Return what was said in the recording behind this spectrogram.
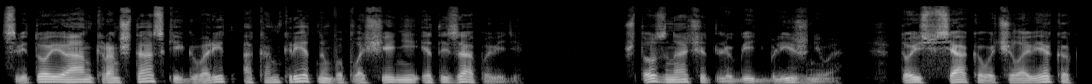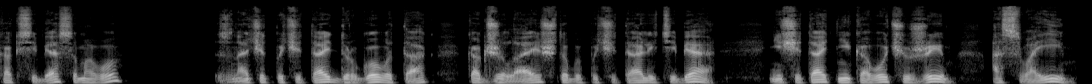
Святой Иоанн Кронштадтский говорит о конкретном воплощении этой заповеди. Что значит любить ближнего, то есть всякого человека, как себя самого? Значит, почитать другого так, как желаешь, чтобы почитали тебя, не считать никого чужим, а своим,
